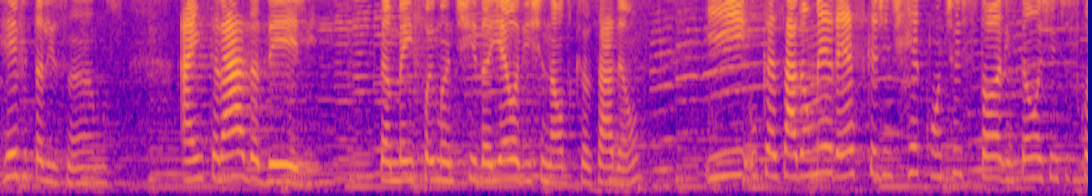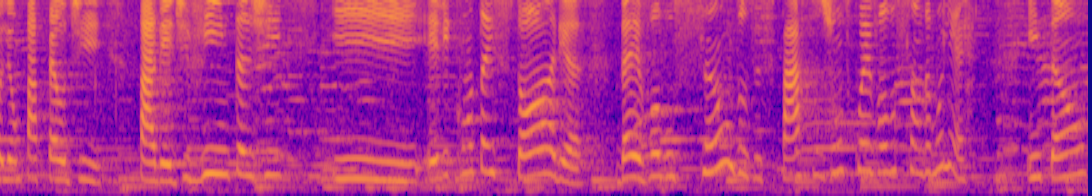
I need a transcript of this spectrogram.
revitalizamos. A entrada dele também foi mantida e é original do casarão. E o casarão merece que a gente reconte a história. Então a gente escolheu um papel de parede vintage e ele conta a história da evolução dos espaços junto com a evolução da mulher. Então,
